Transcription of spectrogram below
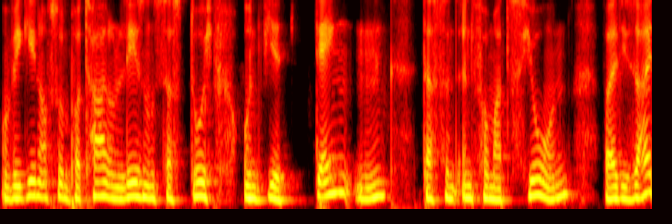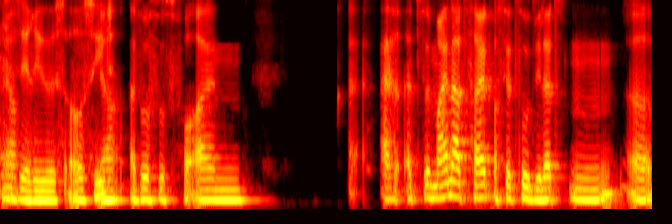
Und wir gehen auf so ein Portal und lesen uns das durch und wir denken, das sind Informationen, weil die Seite Ja. seriös aussieht. Ja, also es ist vor allem, also als in meiner Zeit, was jetzt so die letzten, äh,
